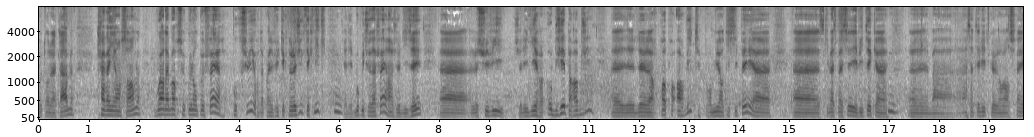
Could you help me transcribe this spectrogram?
autour de la table travailler ensemble, voir d'abord ce que l'on peut faire pour suivre d'un point de vue technologique, technique. Mm. Il y a beaucoup de choses à faire, hein, je le disais. Euh, le suivi, je vais dire, objet par objet. Euh, de leur propre orbite pour mieux anticiper euh, euh, ce qui va se passer, éviter qu'un mm. bah, satellite que l'on lancerait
